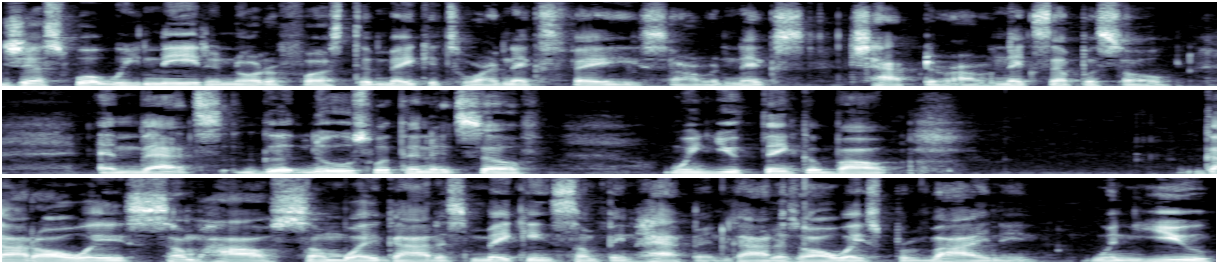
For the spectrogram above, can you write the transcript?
just what we need in order for us to make it to our next phase our next chapter our next episode and that's good news within itself when you think about God always, somehow, some way, God is making something happen. God is always providing. When you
